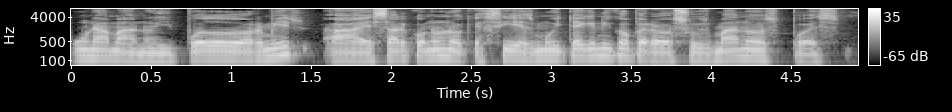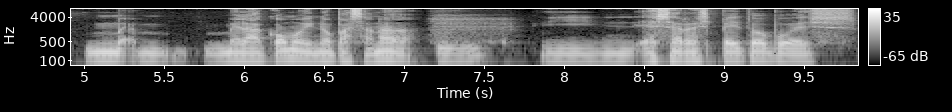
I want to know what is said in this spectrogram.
una mano y puedo dormir, a estar con uno que sí es muy técnico, pero sus manos, pues me, me la como y no pasa nada. Y ese respeto, pues.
